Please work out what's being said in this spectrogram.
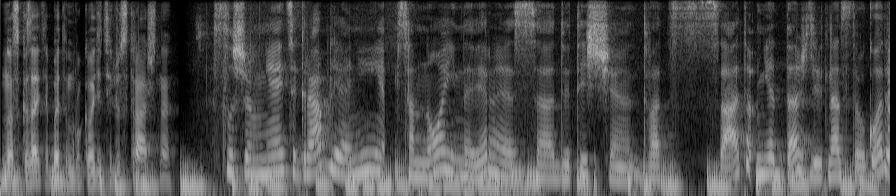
но сказать об этом руководителю страшно? Слушай, у меня эти грабли, они со мной, наверное, с 2020, нет, даже 2019 года.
